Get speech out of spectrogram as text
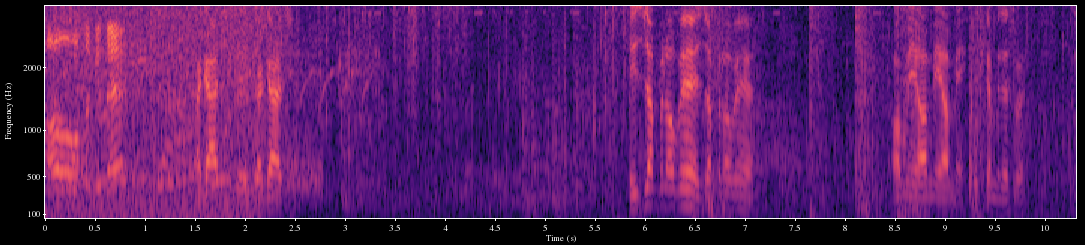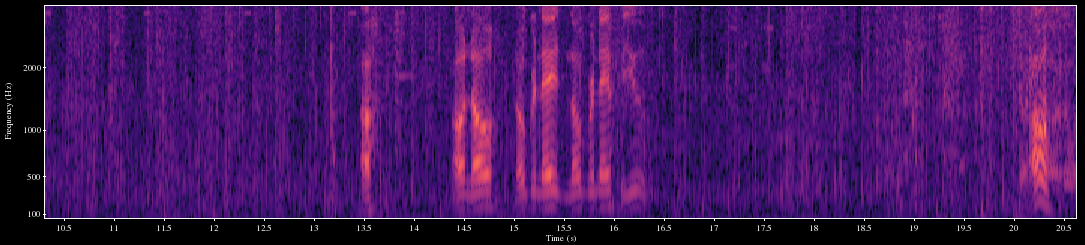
Oh, look at that. I got you, baby. I got you. He's jumping over here. Jumping over here. On me, on me, on me. He's coming this way. Oh. Oh no. No grenade. No grenade for you. Oh. cargo.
